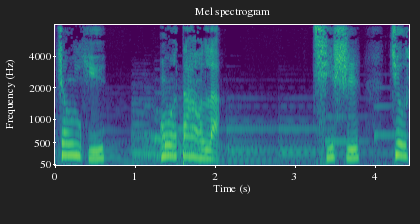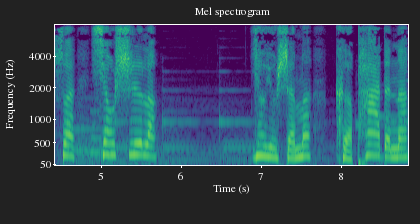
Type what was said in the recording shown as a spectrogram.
终于摸到了。其实，就算消失了，又有什么可怕的呢？”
